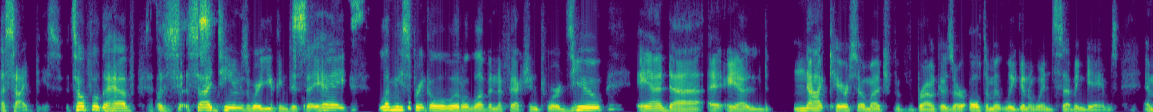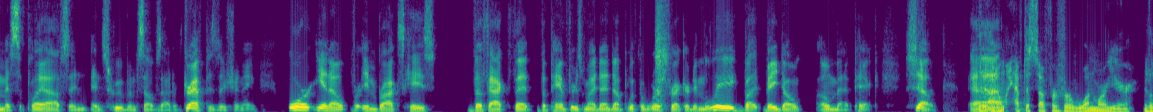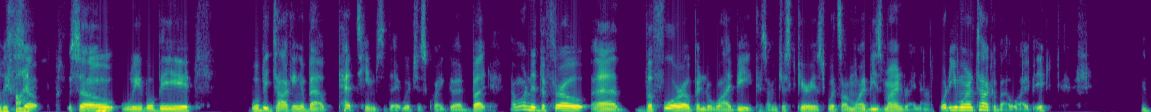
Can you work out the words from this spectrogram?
a side piece. It's helpful to have a, side teams where you can just say, "Hey, let me sprinkle a little love and affection towards you," and uh, and not care so much if the Broncos are ultimately going to win seven games and miss the playoffs and and screw themselves out of draft positioning, or you know, for in Brock's case, the fact that the Panthers might end up with the worst record in the league, but they don't own that pick. So uh, I only have to suffer for one more year. It'll be fine. So, so we will be we'll be talking about pet teams today, which is quite good. But I wanted to throw uh, the floor open to YB because I'm just curious what's on YB's mind right now. What do you want to talk about, YB?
